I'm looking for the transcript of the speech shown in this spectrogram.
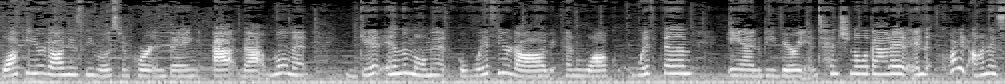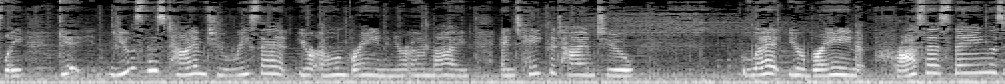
walking your dog is the most important thing at that moment. Get in the moment with your dog and walk with them and be very intentional about it. And quite honestly, get, use this time to reset your own brain and your own mind and take the time to let your brain process things,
